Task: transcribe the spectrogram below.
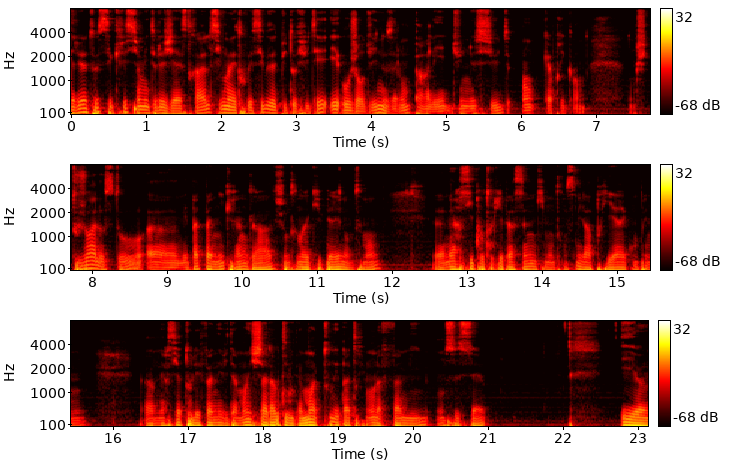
Salut à tous, c'est Chris sur Mythologie Astrale. Si vous m'avez trouvé, c'est que vous êtes plutôt futé. Et aujourd'hui, nous allons parler d'une sud en Capricorne. Donc, je suis toujours à l'hosto, euh, mais pas de panique, rien de grave. Je suis en train de récupérer lentement. Euh, merci pour toutes les personnes qui m'ont transmis leurs prières et compagnie. Euh, merci à tous les fans, évidemment. Et shout out, évidemment, à tous mes patrons, la famille. On se sait. Et euh,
